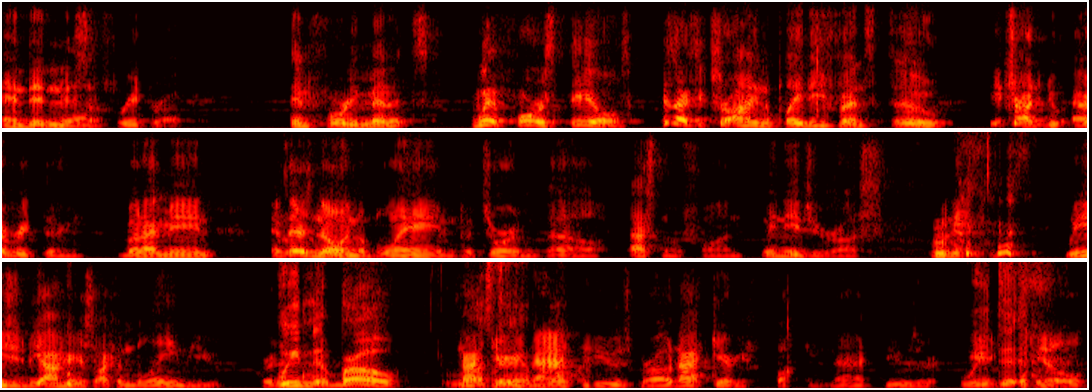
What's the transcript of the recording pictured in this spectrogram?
and didn't miss a free throw in 40 minutes with four steals. He's actually trying to play defense too. He tried to do everything. But I mean, if there's no one to blame but Jordan Bell, that's no fun. We need you, Russ. We need, we need you to be out here so I can blame you. For this. We kn- bro. not Russ Gary didn't play- Matthews, bro. Not Gary fucking Matthews or We did. Hill.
